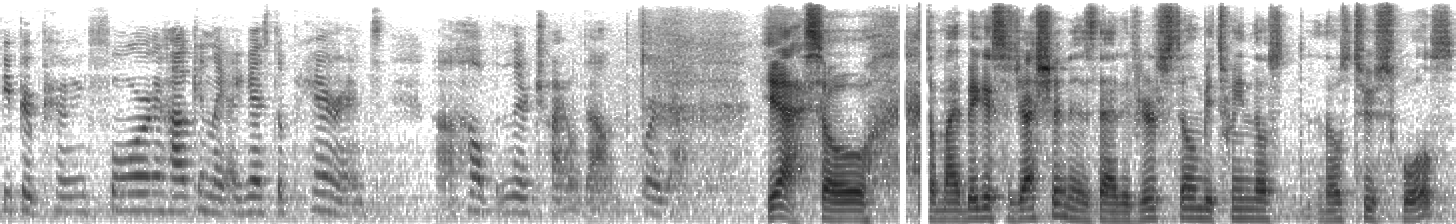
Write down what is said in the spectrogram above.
be preparing for, and how can like I guess the parent uh, help their child out for that? Yeah, so so my biggest suggestion is that if you're still in between those those two schools,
